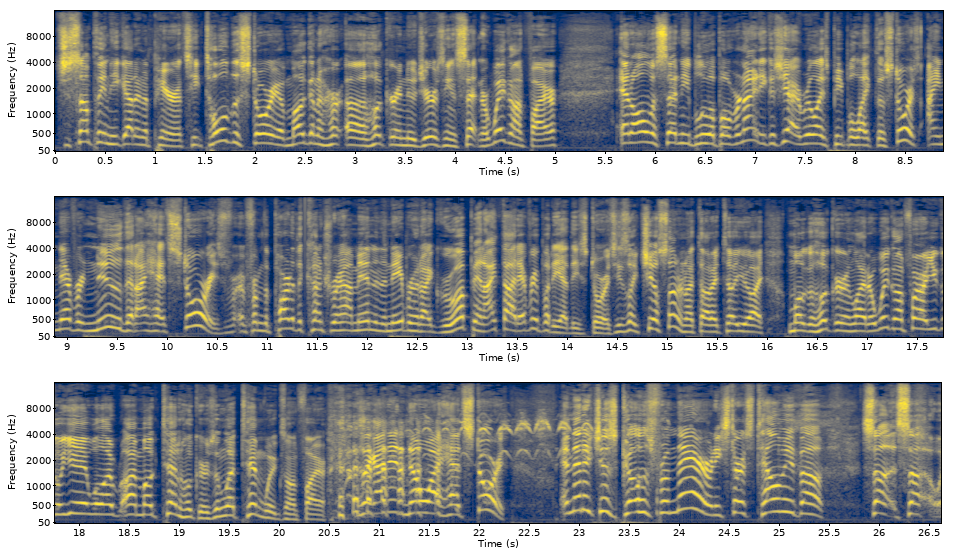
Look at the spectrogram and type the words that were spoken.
Just something he got an appearance. He told the story of mugging a her, uh, hooker in New Jersey and setting her wig on fire. And all of a sudden, he blew up overnight. He goes, "Yeah, I realized people like those stories. I never knew that I had stories from the part of the country I'm in and the neighborhood I grew up in. I thought everybody had these stories." He's like, "Chael Sonnen, and I thought I'd tell you I mug a hooker and light her wig on fire." You go, "Yeah, well, I, I mug ten hookers and let ten wigs on fire." He's like, "I didn't know I had stories," and then it just goes from there. And he starts telling me about. So, so,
